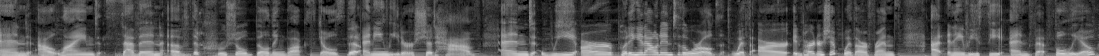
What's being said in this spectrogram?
and outlined seven of the crucial building block skills that any leader should have. And we are putting it out into the world with our, in partnership with our friends at NAVC and Vetfolio.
